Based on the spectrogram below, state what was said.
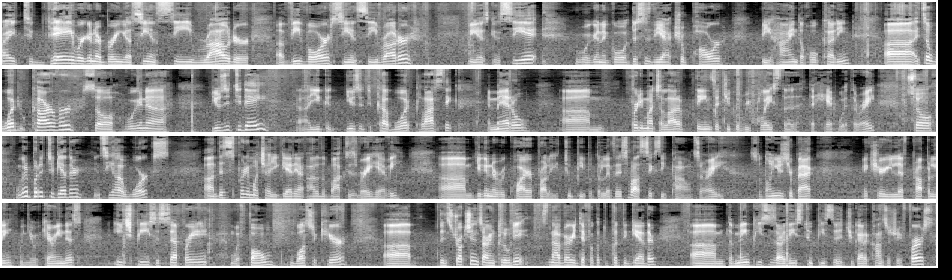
Right, today we're going to bring a CNC router, a Vevor CNC router. You guys can see it, we're going to go, this is the actual power behind the whole cutting. Uh, it's a wood carver, so we're going to use it today. Uh, you could use it to cut wood, plastic, and metal. Um, pretty much a lot of things that you could replace the, the head with, all right? So we're going to put it together and see how it works. Uh, this is pretty much how you get it out of the box. It's very heavy. Um, you're going to require probably two people to lift this. about 60 pounds, all right? So don't use your back. Make sure you lift properly when you're carrying this. Each piece is separated with foam, well secure. Uh, the instructions are included. It's not very difficult to put together. Um, the main pieces are these two pieces that you got to concentrate first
